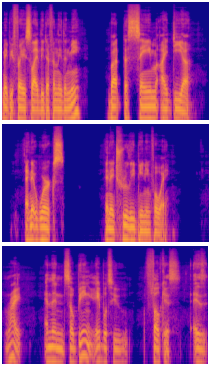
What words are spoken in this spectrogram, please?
maybe phrased slightly differently than me, but the same idea. And it works in a truly meaningful way. Right. And then so being able to focus is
